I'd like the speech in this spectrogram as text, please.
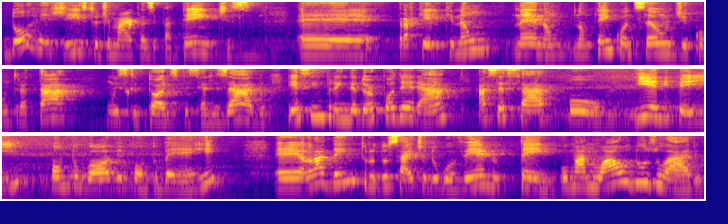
do registro de marcas e patentes, é, para aquele que não, né, não, não tem condição de contratar um escritório especializado, esse empreendedor poderá acessar o inpi.gov.br. É, lá dentro do site do governo tem o manual do usuário.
